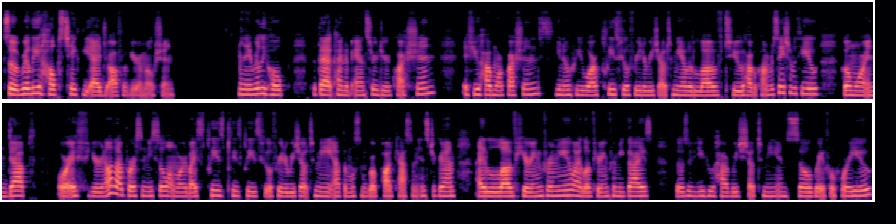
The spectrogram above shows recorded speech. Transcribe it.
So it really helps take the edge off of your emotion. And I really hope that that kind of answered your question. If you have more questions, you know who you are. Please feel free to reach out to me. I would love to have a conversation with you, go more in depth. Or if you're not that person, you still want more advice, please, please, please feel free to reach out to me at the Muslim Girl Podcast on Instagram. I love hearing from you. I love hearing from you guys. Those of you who have reached out to me, I'm so grateful for you.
